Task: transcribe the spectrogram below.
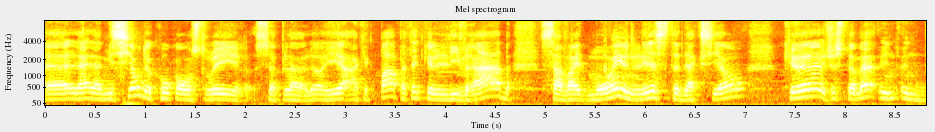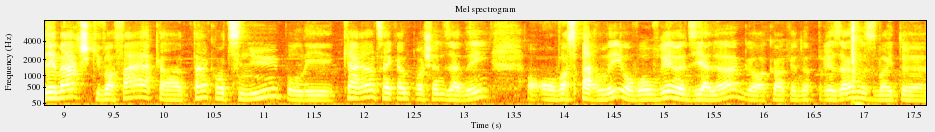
euh, la, la mission de co-construire ce plan-là. Et à quelque part, peut-être que le livrable, ça va être moins une liste d'actions que justement une, démarche qui va faire qu'en temps continu, pour les 40-50 prochaines années, on, va se parler, on va ouvrir un dialogue, encore que notre présence va être euh,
